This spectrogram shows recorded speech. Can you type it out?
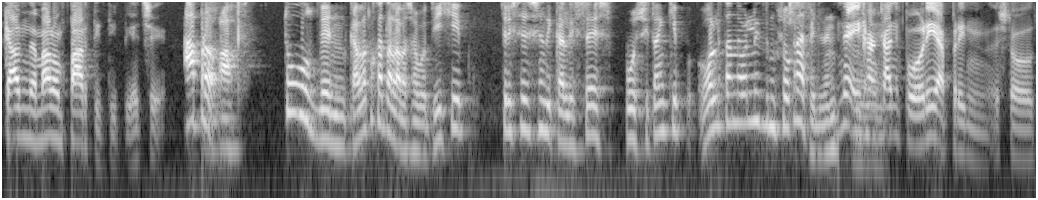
κάνουν μάλλον πάρτι τύποι, έτσι. Άπρο, αυτό δεν. Καλά το κατάλαβα από ότι είχε τρει-τέσσερι συνδικαλιστές. Πώς ήταν και όλοι ήταν όλοι δημοσιογράφοι. Δεν Ναι, είχαν κάνει πορεία πριν. Στο...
